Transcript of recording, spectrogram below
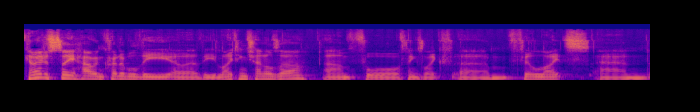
Can I just say how incredible the uh, the lighting channels are um, for things like um, fill lights and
